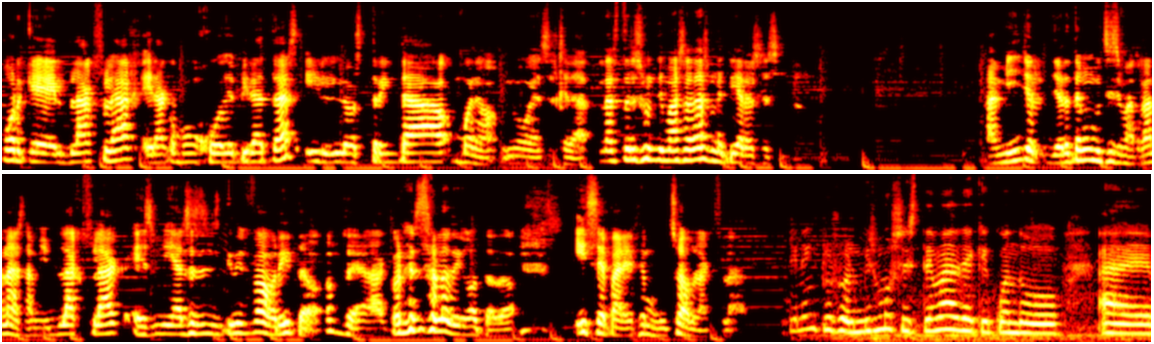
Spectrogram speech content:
porque el Black Flag era como un juego de piratas y los 30, bueno, no voy a exagerar, las tres últimas horas metía al asesino. A mí, yo, yo le tengo muchísimas ganas. A mí Black Flag es mi Assassin's Creed favorito. O sea, con eso lo digo todo. Y se parece mucho a Black Flag. Tiene incluso el mismo sistema de que cuando eh,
